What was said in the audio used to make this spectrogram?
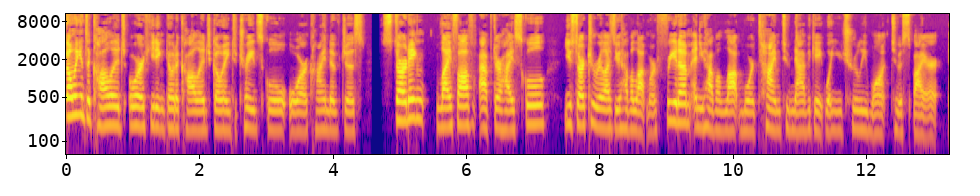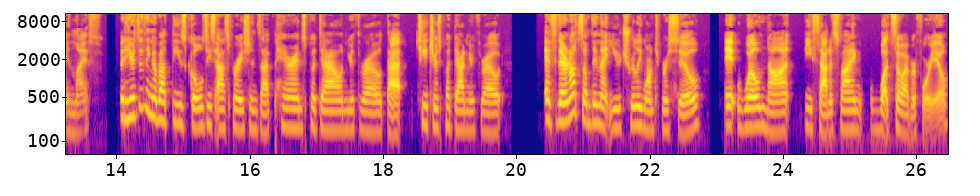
going into college, or if you didn't go to college, going to trade school, or kind of just starting life off after high school, you start to realize you have a lot more freedom and you have a lot more time to navigate what you truly want to aspire in life. But here's the thing about these goals, these aspirations that parents put down your throat, that teachers put down your throat. If they're not something that you truly want to pursue, it will not be satisfying whatsoever for you.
